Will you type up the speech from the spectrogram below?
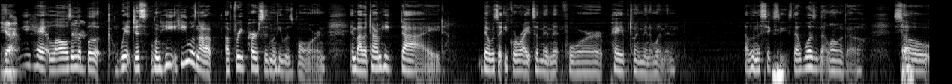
Yeah. We had laws in the book with just when he he was not a, a free person when he was born. And by the time he died, there was an equal rights amendment for pay between men and women. That was in the 60s. Mm-hmm. That wasn't that long ago. So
